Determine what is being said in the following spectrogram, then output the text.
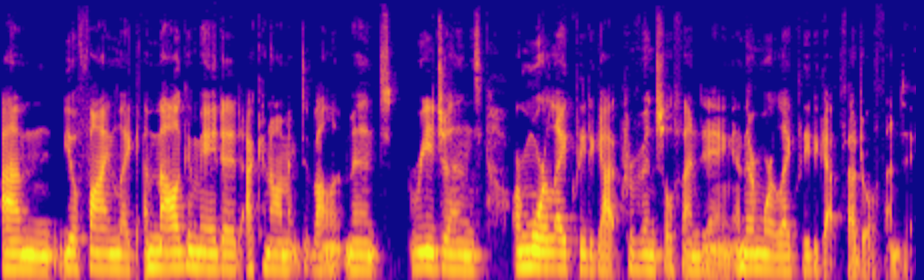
um, you'll find like amalgamated economic development regions are more likely to get provincial funding and they're more likely to get federal funding.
